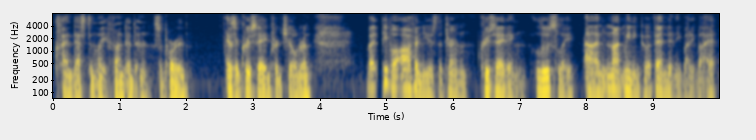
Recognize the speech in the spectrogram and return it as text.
clandestinely funded and supported. As a crusade for children. But people often use the term crusading loosely, uh, not meaning to offend anybody by it.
